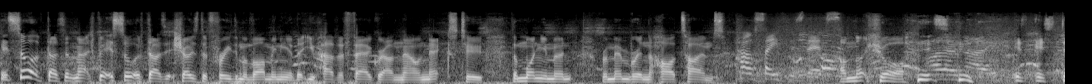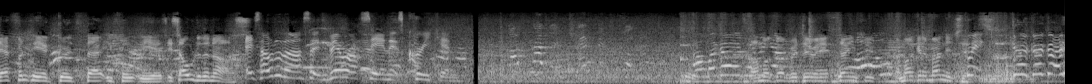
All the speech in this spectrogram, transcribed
It sort of doesn't match, but it sort of does. It shows the freedom of Armenia that you have a fairground now next to the monument remembering the hard times. How safe is this? I'm not sure. It's, don't know. it's, it's definitely a good 30, 40 years. It's older than us. It's older than us, it's a bit rusty and it's creaking. Oh my god! Oh my god, we're doing it. Thank you. Oh. Am I going to manage this? Quick, go, go, go!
